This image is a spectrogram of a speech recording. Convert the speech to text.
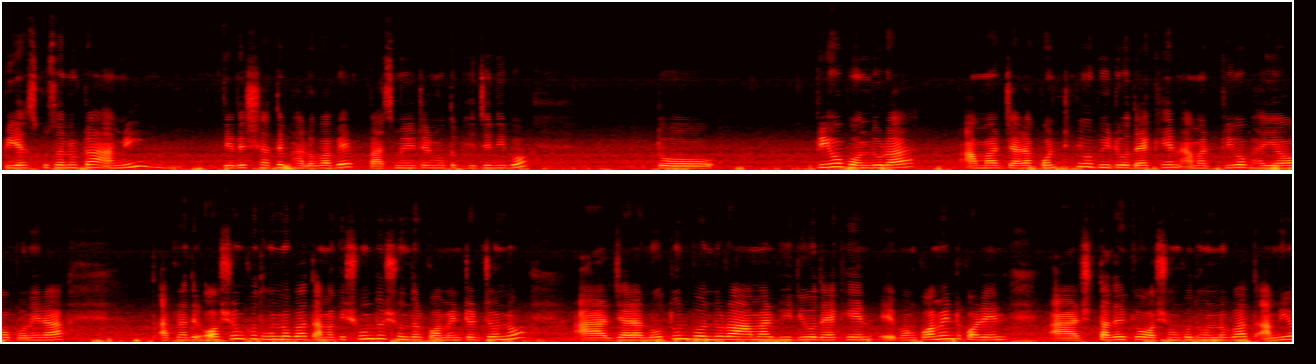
পেঁয়াজ কুচানোটা আমি তেলের সাথে ভালোভাবে পাঁচ মিনিটের মতো ভেজে নিব। তো প্রিয় বন্ধুরা, আমার যারা কন্টিনিউ ভিডিও দেখেন, আমার প্রিয় ভাইয়া ও বোনেরা আপনাদের অসংখ্য ধন্যবাদ আমাকে সুন্দর সুন্দর কমেন্টের জন্য। আর যারা নতুন বন্ধুরা আমার ভিডিও দেখেন এবং কমেন্ট করেন, আর তাদেরকেও অসংখ্য ধন্যবাদ। আমিও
